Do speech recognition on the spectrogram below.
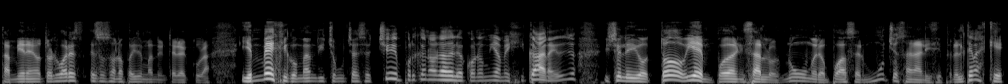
también en otros lugares, esos son los países que más me interactúan. Y en México me han dicho muchas veces, che, ¿por qué no hablas de la economía mexicana? Y yo, le digo, todo bien, puedo analizar los números, puedo hacer muchos análisis, pero el tema es que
